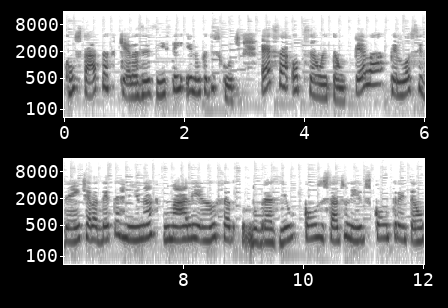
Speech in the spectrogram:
constata que elas existem e nunca discute. Essa opção, então, pela, pelo Ocidente, ela determina uma aliança do Brasil com os Estados Unidos contra, então,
